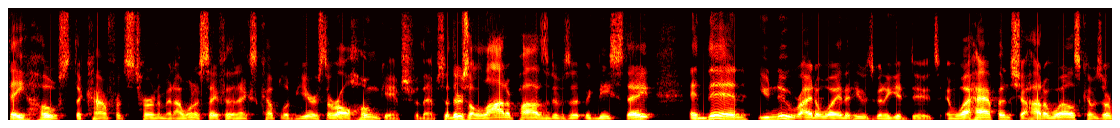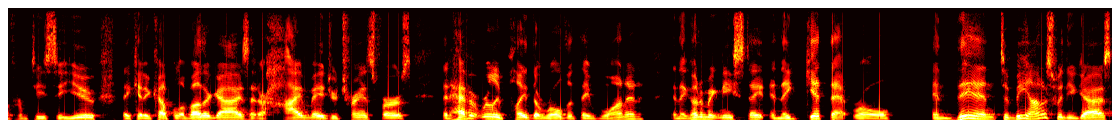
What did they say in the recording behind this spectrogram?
they host the conference tournament. I want to say for the next couple of years, they're all home games for them. So there's a lot of positives at McNeese State. And then you knew right away that he was going to get dudes. And what happens? Shahada Wells comes over from TCU. They get a couple of other guys that are high major transfers that haven't really played the role that they've wanted. And they go to McNeese State and they get that role. And then, to be honest with you guys,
